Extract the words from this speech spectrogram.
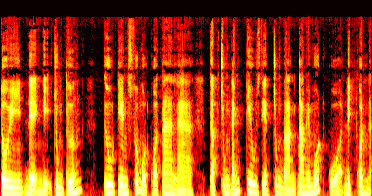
Tôi đề nghị Trung tướng ưu tiên số một của ta là tập trung đánh tiêu diệt trung đoàn 31 của địch quân ạ.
